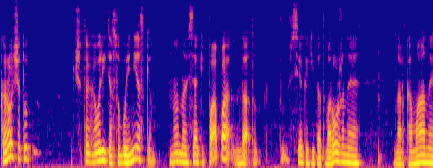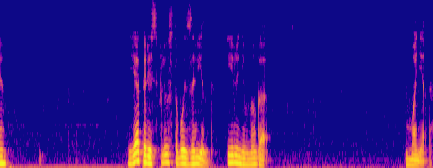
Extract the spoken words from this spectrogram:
Короче, тут что-то говорить особо и не с кем. Но на всякий папа, да, тут, тут все какие-то отмороженные, наркоманы. Я пересплю с тобой за винт. Или немного монет.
